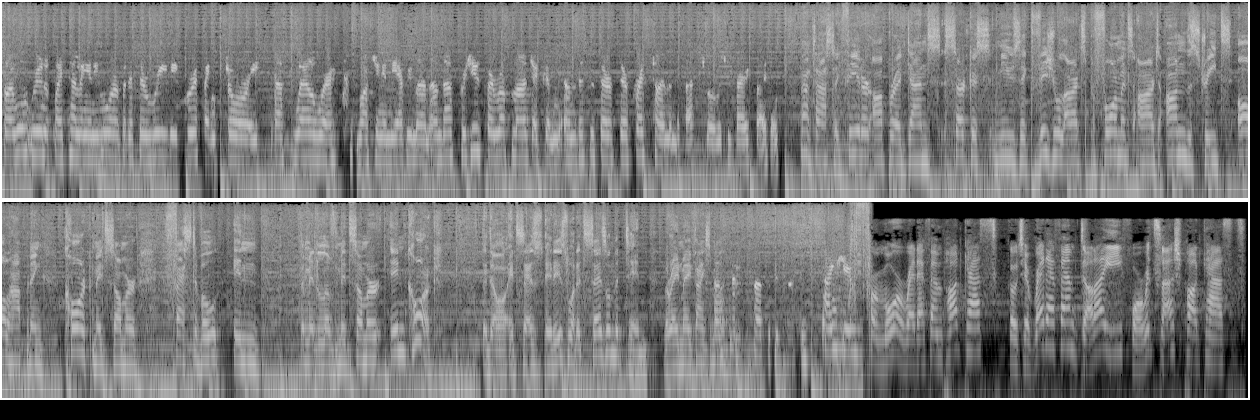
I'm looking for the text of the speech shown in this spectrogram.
So I won't ruin it by telling any more, but it's a really gripping story that's well worth watching in the Everyman. And that's produced by Rough Magic, and, and this is their, their first time in the festival, which is very exciting. Fantastic. Theatre, opera, dance, circus, music, visual arts, performance art on the streets, all happening. Cork Midsummer Festival in the middle of midsummer in Cork. It, oh, says it is what it says on the tin. Lorraine May, thanks a million. Thank you. For more Red FM podcasts, go to redfm.ie forward slash podcasts.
